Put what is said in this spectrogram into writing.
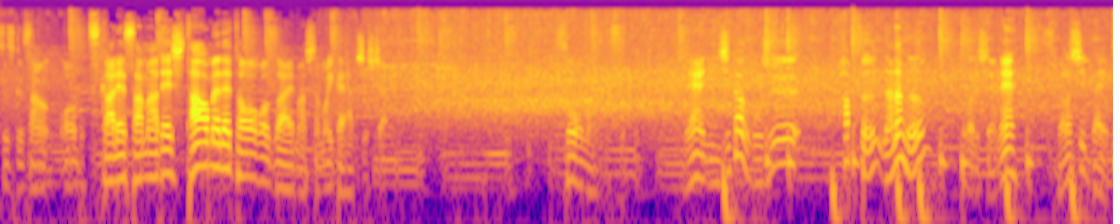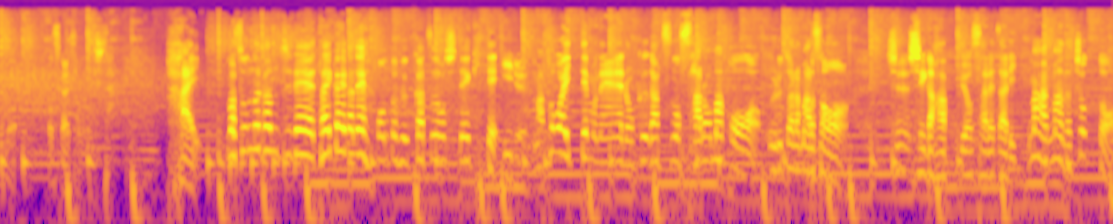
ススくさんお疲れ様でした。おめでとうございました。もう一回拍手しちゃう。そうなんですよ。ね2時間58分7分とかでしたよね。素晴らしいタイムでお疲れ様でした。はい。まあ、そんな感じで大会がね本当復活をしてきている、まあ、とはいってもね6月のサロマ湖ウルトラマラソン中止が発表されたり、まあ、まだちょっと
